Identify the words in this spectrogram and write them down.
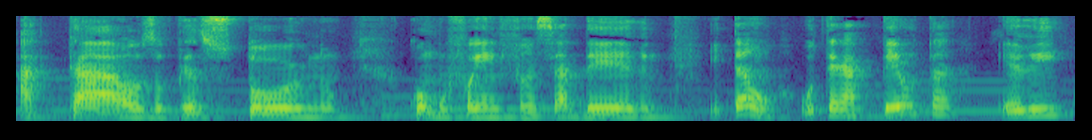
a causa, o transtorno, como foi a infância dele. Então, o terapeuta ele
